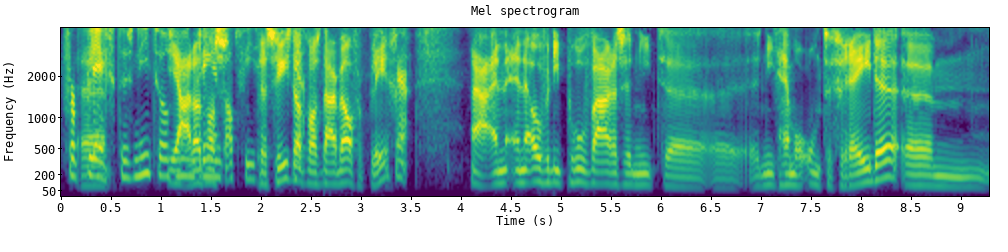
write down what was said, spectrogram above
Verplicht, dus niet zoals ja, dat was, advies. Precies, dat was daar wel verplicht. Ja. Nou, en, en over die proef waren ze niet, uh, niet helemaal ontevreden. Um,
